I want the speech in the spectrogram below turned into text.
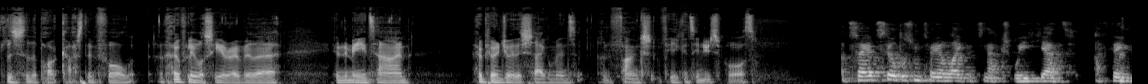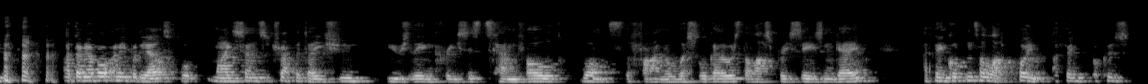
to listen to the podcast in full. And hopefully we'll see you over there. In the meantime, hope you enjoy this segment and thanks for your continued support. I'd say it still doesn't feel like it's next week yet. I think, I don't know about anybody else, but my sense of trepidation usually increases tenfold once the final whistle goes, the last pre-season game. I think up until that point, I think because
